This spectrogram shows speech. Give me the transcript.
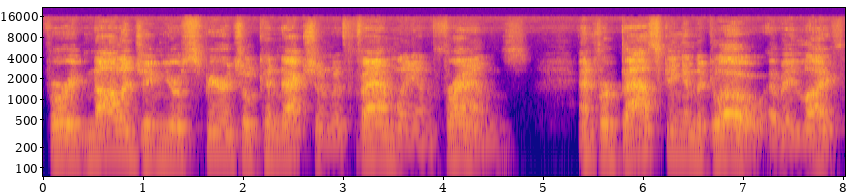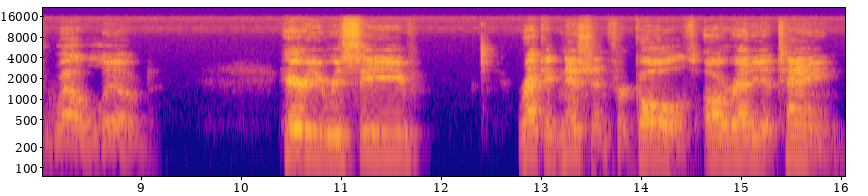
for acknowledging your spiritual connection with family and friends, and for basking in the glow of a life well lived. Here you receive recognition for goals already attained,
